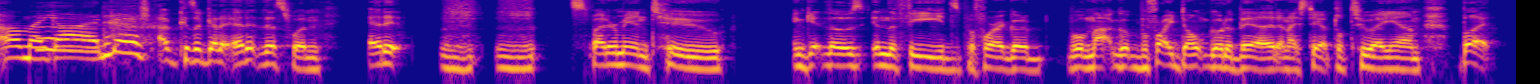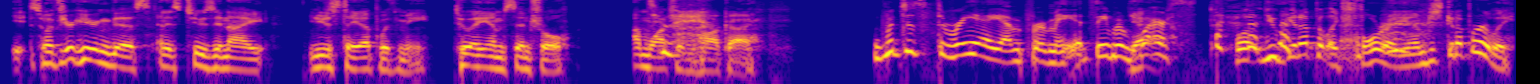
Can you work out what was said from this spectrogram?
Oh my oh, god. gosh, because I've got to edit this one, edit v- v- Spider-Man two, and get those in the feeds before I go to. Well, not go before I don't go to bed, and I stay up till two a.m. But so if you're hearing this and it's Tuesday night, you need to stay up with me. Two a.m. Central. I'm watching Hawkeye. Which is 3 a.m. for me. It's even Yeah. worse. Well, you get up at like four a.m. Just get up early.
